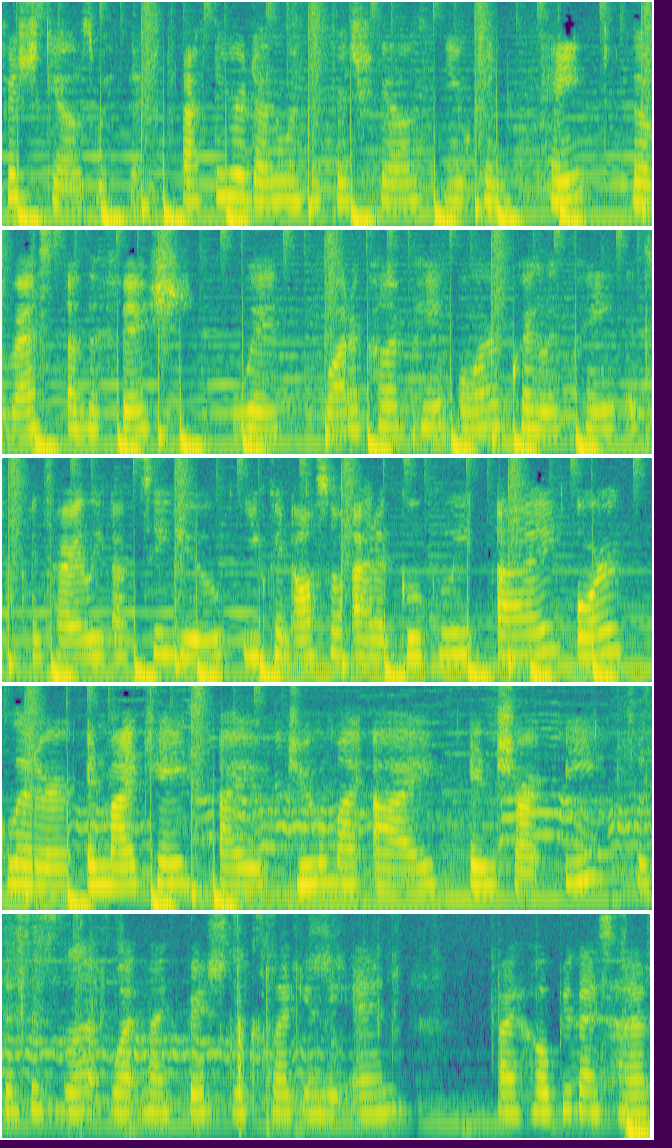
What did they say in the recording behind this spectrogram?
fish scales with it. After you're done with the fish scales, you can paint the rest of the fish with watercolor paint or acrylic paint. It's entirely up to you. You can also add a googly eye or glitter. In my case, I drew my eye in Sharpie. So this is what my fish looks like in the end. I hope you guys have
